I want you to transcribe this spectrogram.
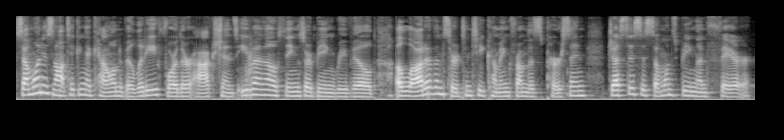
Someone is not taking accountability for their actions, even though things are being revealed. A lot of uncertainty coming from this person. Justice is someone's being unfair.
